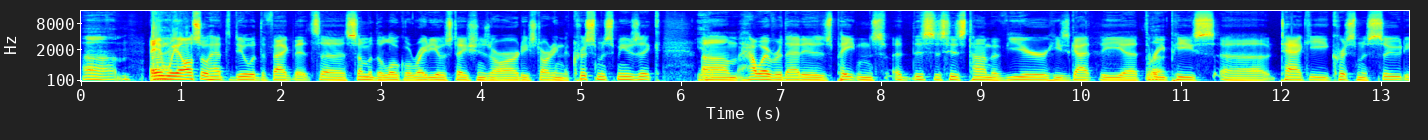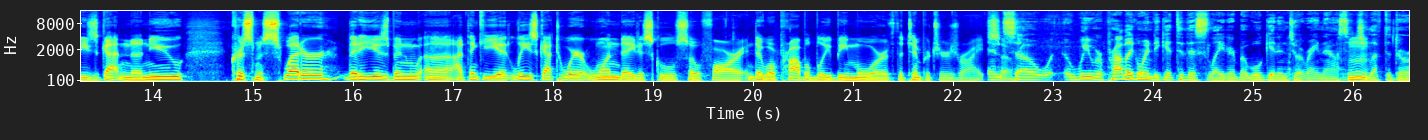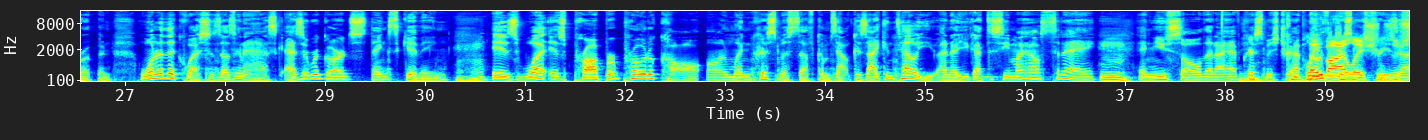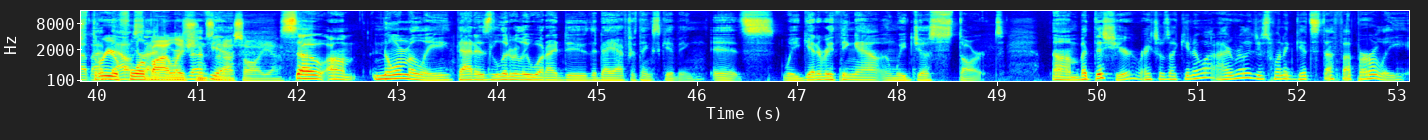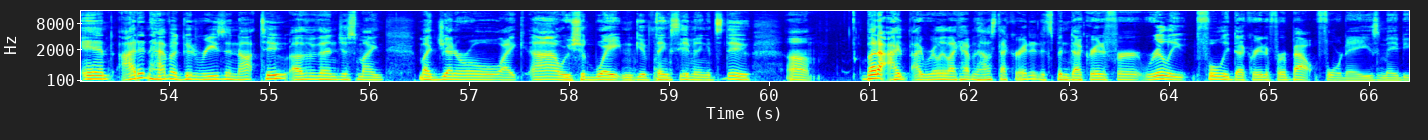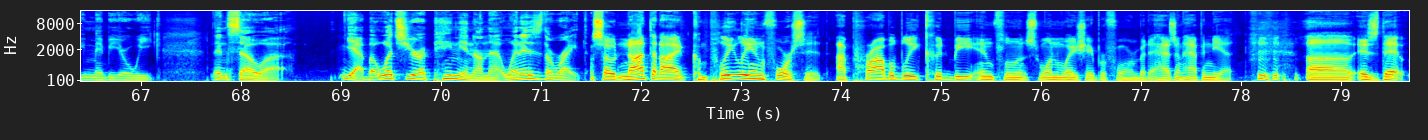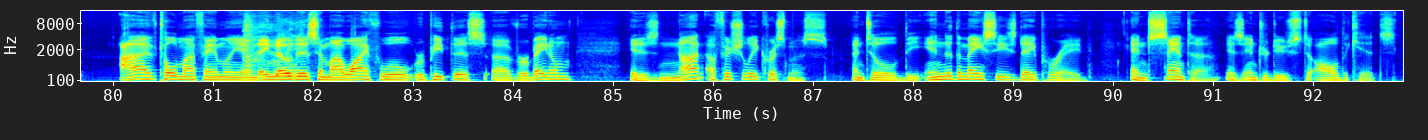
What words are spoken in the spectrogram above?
um, And we also have to deal with the fact that uh, some of the local radio stations are already starting the Christmas music. Yeah. Um, however, that is Peyton's. Uh, this is his time of year. He's got the uh, three-piece uh, tacky Christmas suit. He's gotten a new Christmas sweater that he has been. Uh, I think he at least got to wear it one day to school so far, and there will probably be more if the temperature is right. And so. so. we were probably going to get to this later, but we'll get into it right now since Mm. you left the door open. One of the questions I was going to ask, as it regards Thanksgiving, Mm-hmm. is what is proper protocol on when Christmas stuff comes out? Because I can tell you, I know you got to see my house today, and you saw that I have Christmas tree. Mm. Complete violations. There's up. Three or four violations up, that I saw, yeah. So um, normally that is literally what I do the day after Thanksgiving. It's we get everything out and we just start. Um, but this year, Rachel's like, you know what? I really just want to get stuff up early, and I didn't have a good reason not to, other than just my my general like, ah, we should wait and give Thanksgiving its due. Um, but I, I really like having the house decorated. It's been decorated for really fully decorated for about four days, maybe maybe a week, and so uh, yeah. But what's your opinion on that? When is the right? So, not that I completely enforce it. I probably could be influenced one way, shape, or form, but it hasn't happened yet. uh, is that I've told my family, and they know this, and my wife will repeat this uh, verbatim, It is not officially Christmas until the end of the Macy's Day Parade and Santa is introduced to all the kids.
